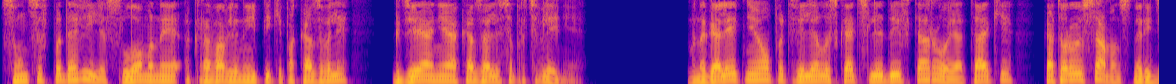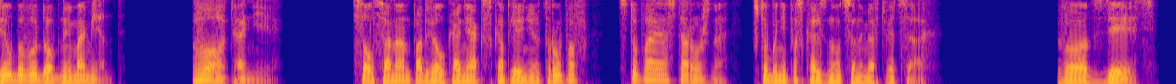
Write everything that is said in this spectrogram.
Сунцев подавили, сломанные окровавленные пики показывали, где они оказали сопротивление. Многолетний опыт велел искать следы второй атаки, которую сам он снарядил бы в удобный момент. Вот они. Салсанан подвел коня к скоплению трупов, ступая осторожно, чтобы не поскользнуться на мертвецах. Вот здесь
